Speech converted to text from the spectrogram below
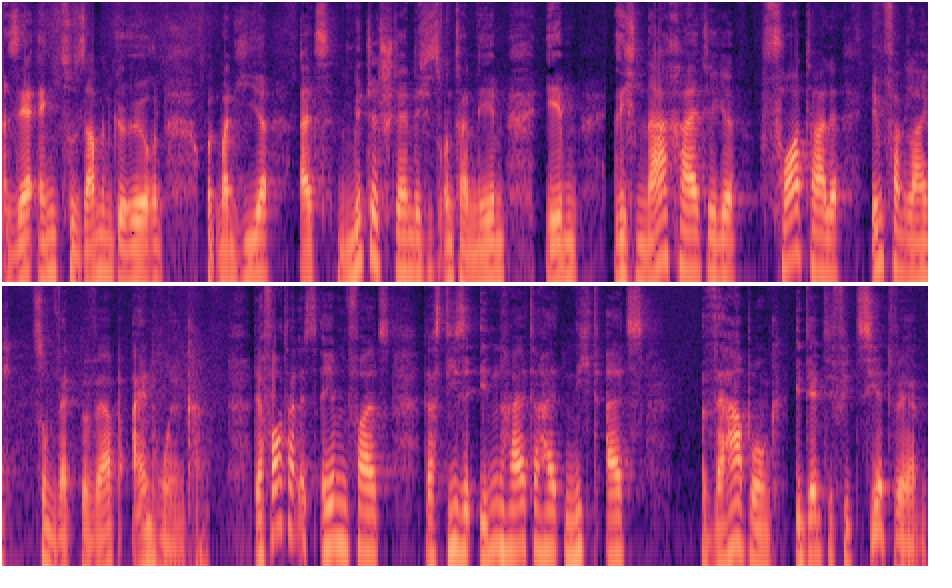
sehr eng zusammengehören und man hier als mittelständisches Unternehmen eben sich nachhaltige Vorteile im Vergleich zum Wettbewerb einholen kann. Der Vorteil ist ebenfalls, dass diese Inhalte halt nicht als Werbung identifiziert werden.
